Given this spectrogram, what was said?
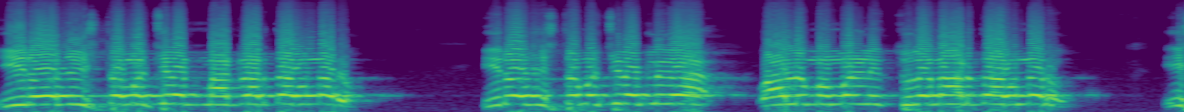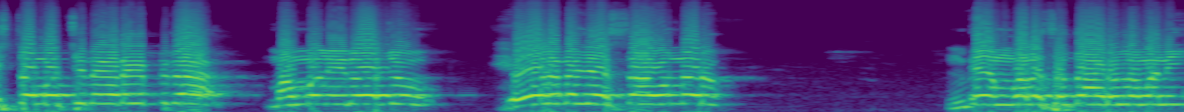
ఈ రోజు ఇష్టం వచ్చినట్టు మాట్లాడుతూ ఉన్నారు. ఈ రోజు ఇష్టం వచ్చినట్లుగా వాళ్ళు మమ్మల్ని తులనాడుతూ ఉన్నారు. ఇష్టం వచ్చినట్టుగా మమ్మల్ని ఈరోజు హేళన చేస్తూ ఉన్నారు. మేము వలసదారులమని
